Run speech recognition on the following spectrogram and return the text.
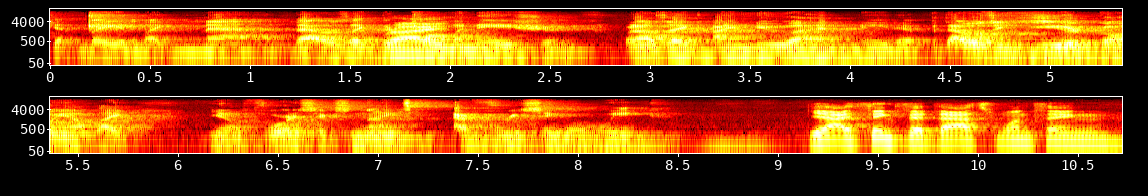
getting laid like mad. That was like the right. culmination when I was like, I knew I had made it. But that was a year going out like you know, four to six nights every single week. Yeah, I think that that's one thing.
